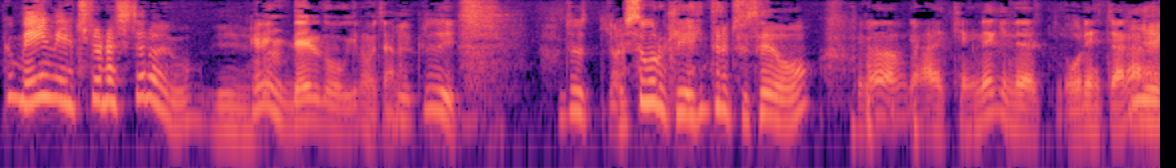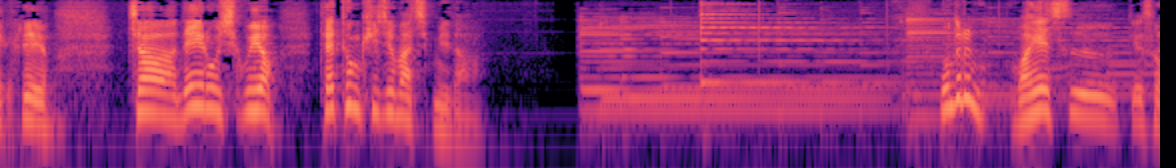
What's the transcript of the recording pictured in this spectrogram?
그 매일매일 출연하시잖아요. 예. 그냥 내일도 오긴 오잖아. 예, 그래서 아주 열성으로 이렇게 힌트를 주세요. 그럼, 아, 갱내기 내가 오래 했잖아. 예, 그래요. 자, 내일 오시고요. 대통령 퀴즈 마칩니다. 오늘은 YS께서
